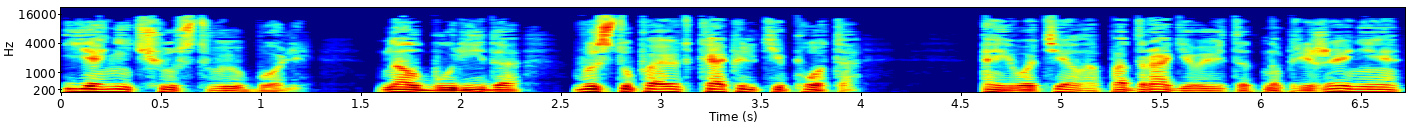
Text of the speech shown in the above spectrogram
я не чувствую боли. На лбу Рида выступают капельки пота, а его тело подрагивает от напряжения,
